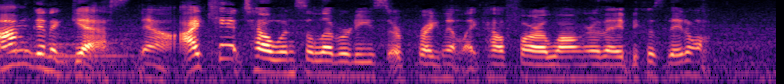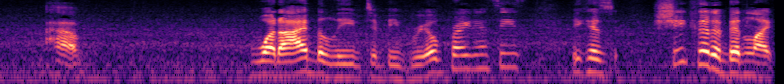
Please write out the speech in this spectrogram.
I'm going to guess. Now, I can't tell when celebrities are pregnant, like how far along are they, because they don't have what I believe to be real pregnancies. Because she could have been like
